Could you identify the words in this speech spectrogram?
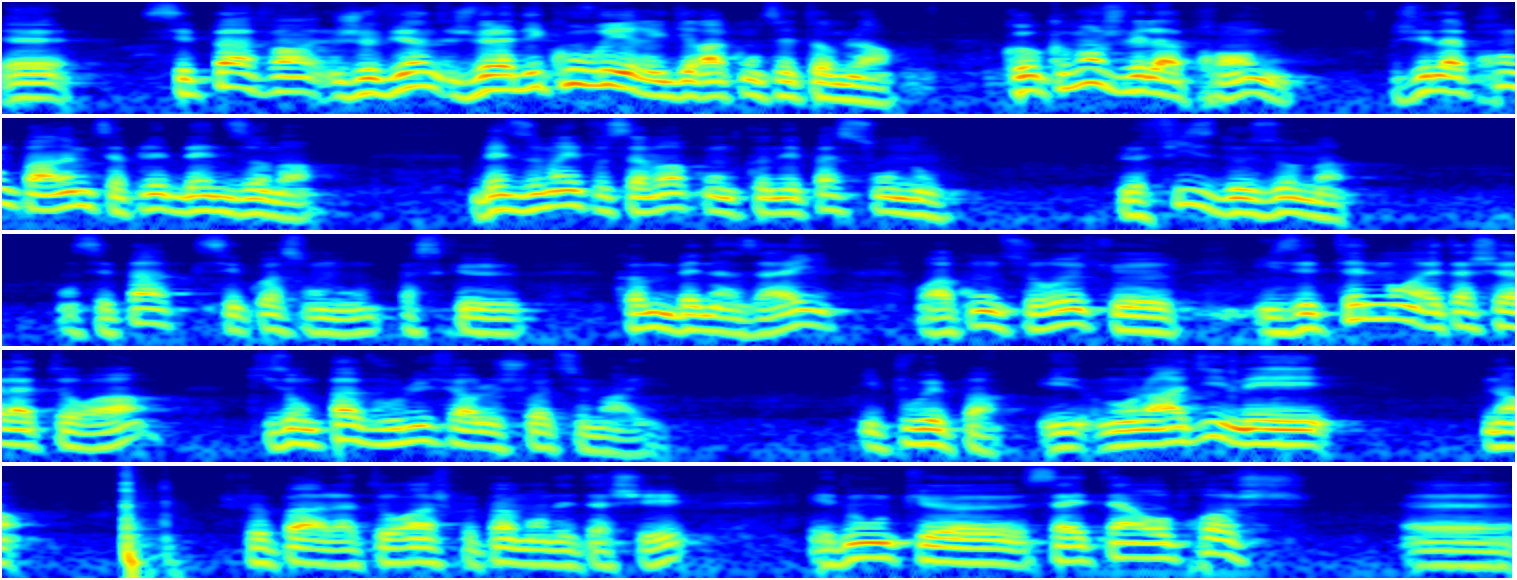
Euh, c'est pas, enfin, je viens, je vais la découvrir, il dit, raconte cet homme-là. Co- comment je vais l'apprendre Je vais l'apprendre par un homme qui s'appelait Benzoma. Benzoma, il faut savoir qu'on ne connaît pas son nom. Le fils de Zoma. On ne sait pas c'est quoi son nom, parce que, comme Ben Azaï, on raconte sur eux qu'ils étaient tellement attachés à la Torah qu'ils n'ont pas voulu faire le choix de se marier. Ils ne pouvaient pas. On leur a dit, mais non, je peux pas, la Torah, je peux pas m'en détacher. Et donc, euh, ça a été un reproche euh,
